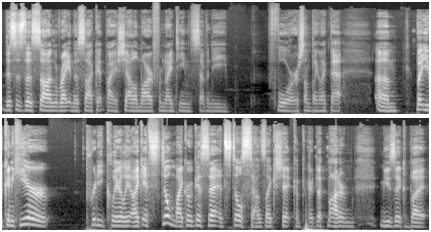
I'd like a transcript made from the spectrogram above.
This is the song Right in the Socket by Shalamar from 1974 or something like that. Um, but you can hear pretty clearly, like it's still micro cassette. It still sounds like shit compared to modern music, but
